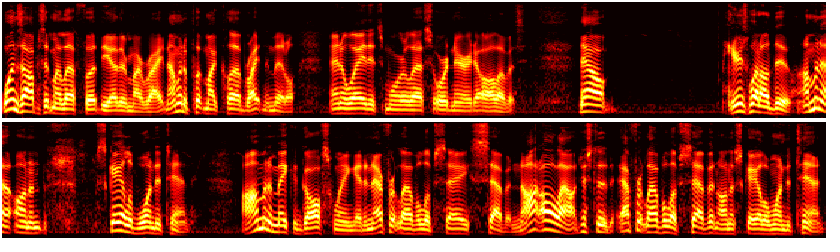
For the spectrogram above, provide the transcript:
One's opposite my left foot, the other my right, and I'm going to put my club right in the middle in a way that's more or less ordinary to all of us. Now, here's what I'll do. I'm going to, on a scale of 1 to 10, I'm going to make a golf swing at an effort level of, say, 7. Not all out, just an effort level of 7 on a scale of 1 to 10.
